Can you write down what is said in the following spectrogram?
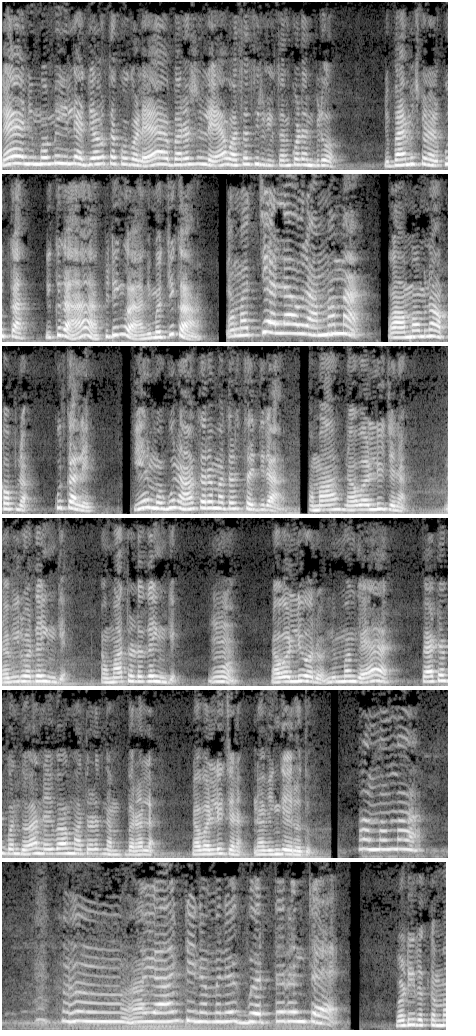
ಲೇ ನಿಮ್ಮ ಮಮ್ಮಿ ಇಲ್ಲೇ ದೇವ್ರ ತಕೋಗಳೆ ಬರೋಷ್ರಲ್ಲೇ ಹೊಸ ಸೀರೆಗಳು ತಂದ್ಕೊಡನ್ ಬಿಡು. ಬಾಯಿ ಮುಚ್ಕೊಂಡು ಕೂತ ಇಕ್ಕದ? ಫಿಟಿಂಗ ನಿಮ್ಮ ಅಜ್ಜಿಗ ನಮ್ಮ ಅಜ್ಜಿ ಅಲ್ಲ ಅವ್ರ ಅಮ್ಮಮ್ಮ. ಅಮ್ಮಮ್ಮನ ಅಪ್ಪಪ್ಪನ. ಕೂತ್ಕಲ್ಲಿ ಏನ್ ಮಗುನ ಆ ಥರ ಮಾತಾಡ್ತಾ ಇದ್ದೀರಾ? ಅಮ್ಮ ನಾವು ಹಳ್ಳಿ ಜನ. ನಾವಿರೋದೇ ಹಿಂಗೆ. ನಾವು ಮಾತಾಡೋದೇ ಹಿಂಗೆ. ಹ್ಞೂ ನಾವು ಹಳ್ಳಿಯವರು. ನಿಮ್ಮಂಗೆ ಪೇಟೆಗೆ ಬಂದು ನೈವಾಗ ಮಾತಾಡೋದು ನಮ್ಗೆ ಬರಲ್ಲ. ನಾವು ಹಳ್ಳಿ ಜನ. ನಾವು ಹಿಂಗೆ ಇರೋದು. ನೋಡಿ ರತ್ತಮ್ಮ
